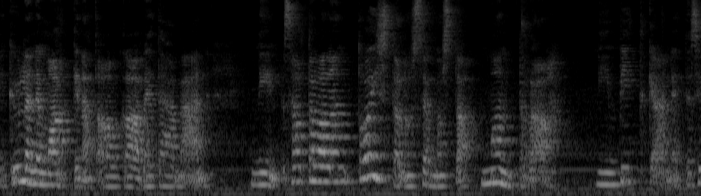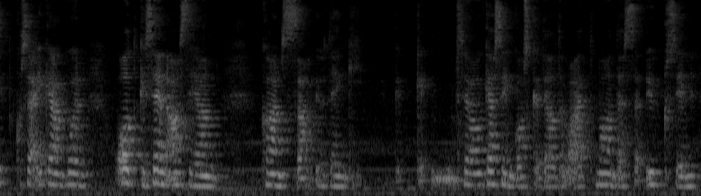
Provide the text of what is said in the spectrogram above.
ja kyllä ne markkinat alkaa vetämään, niin sä oot tavallaan toistanut semmoista mantraa niin pitkään, että sitten kun sä ikään kuin ootkin sen asian kanssa jotenkin, se on käsin kosketeltavaa, että mä oon tässä yksin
